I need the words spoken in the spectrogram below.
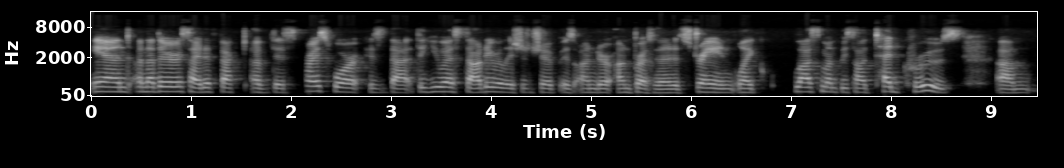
And another side effect of this price war is that the US Saudi relationship is under unprecedented strain. Like last month, we saw Ted Cruz um,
